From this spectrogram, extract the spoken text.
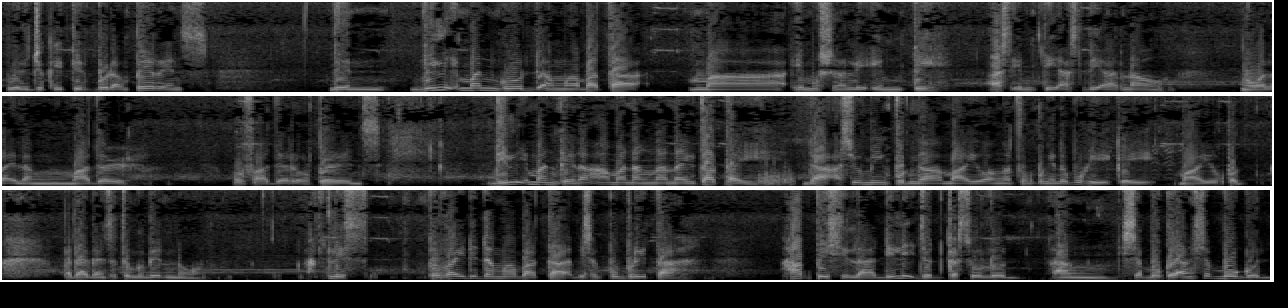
well educated po ang parents then dili man good ang mga bata ma emotionally empty as empty as they are now nga wala ilang mother or father or parents dili man kay naaman ang nanay tatay da assuming pud nga mayo ang atong panginabuhi kay mayo pag padagan sa atong gobyerno at least provided ang mga bata bisag pobrita happy sila dili jud kasulod ang shabu. Kay ang shabu god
